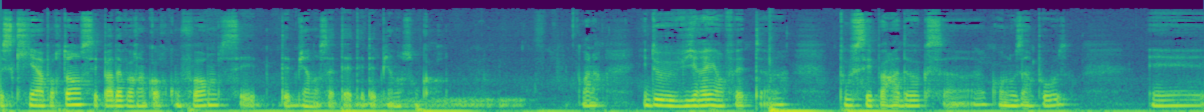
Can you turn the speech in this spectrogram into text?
ce qui est important, c'est pas d'avoir un corps conforme, c'est d'être bien dans sa tête et d'être bien dans son corps. Voilà. Et de virer en fait euh, tous ces paradoxes qu'on nous impose. Et,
